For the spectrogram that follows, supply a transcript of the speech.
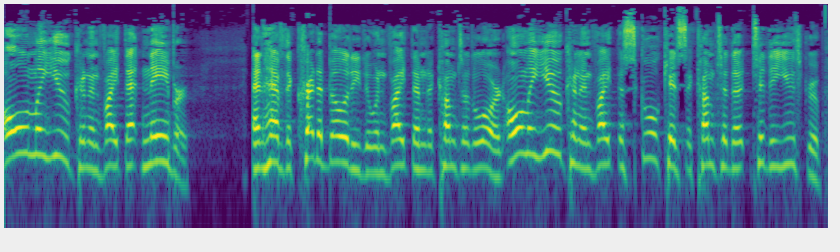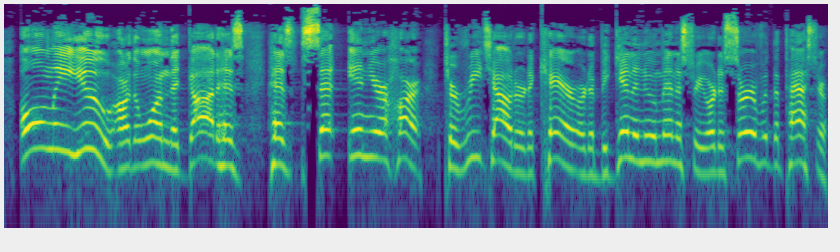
Only you can invite that neighbor and have the credibility to invite them to come to the Lord. Only you can invite the school kids to come to the, to the youth group. Only you are the one that God has, has set in your heart to reach out or to care or to begin a new ministry or to serve with the pastor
